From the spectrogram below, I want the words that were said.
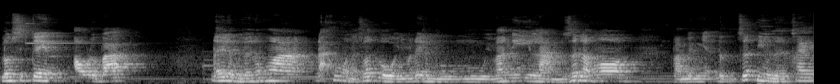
L'Occitane Outer Bath đây là một chai nước hoa đã không còn sản xuất rồi nhưng mà đây là mùi, mùi vani làm rất là ngon. Và mình nhận được rất nhiều lời khen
